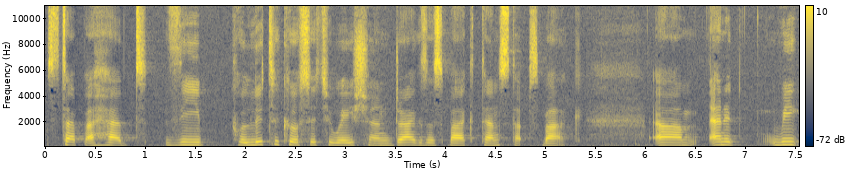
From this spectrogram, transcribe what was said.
step ahead, the political situation drags us back 10 steps back. Um, and it we,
